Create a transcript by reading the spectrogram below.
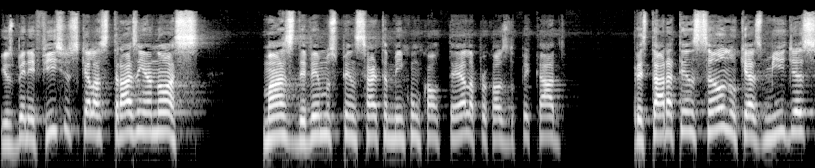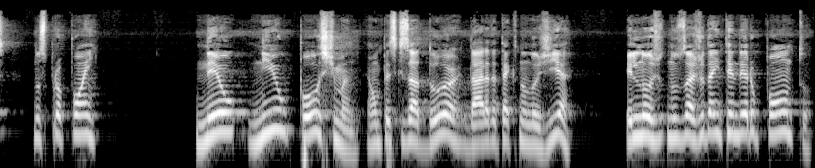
e os benefícios que elas trazem a nós. Mas devemos pensar também com cautela por causa do pecado. Prestar atenção no que as mídias nos propõem. Neil, Neil Postman é um pesquisador da área da tecnologia. Ele nos, nos ajuda a entender o ponto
